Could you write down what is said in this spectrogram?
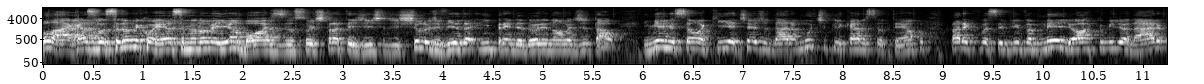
Olá, caso você não me conheça, meu nome é Ian Borges, eu sou estrategista de estilo de vida, empreendedor e nômade digital. E minha missão aqui é te ajudar a multiplicar o seu tempo para que você viva melhor que o milionário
